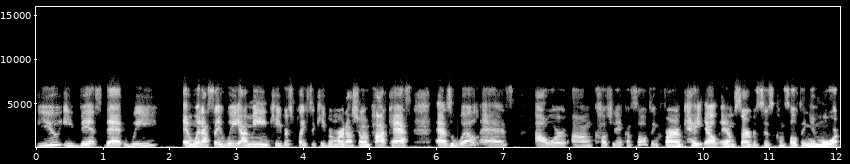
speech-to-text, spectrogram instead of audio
few events that we and when I say we, I mean Kiva's Place, the Kiva Murdoch Show and podcast, as well as our um, coaching and consulting firm, KLM Services Consulting and more.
